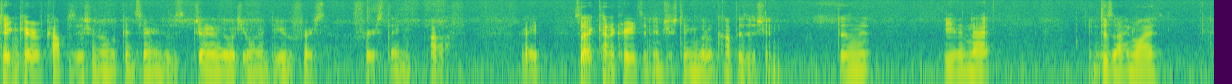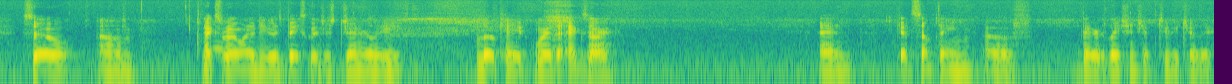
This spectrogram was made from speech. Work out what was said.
taking care of compositional concerns is generally what you want to do first first thing off right? So that kind of creates an interesting little composition, doesn't it? Even that, design-wise. So um, next what I want to do is basically just generally locate where the eggs are and get something of their relationship to each other.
